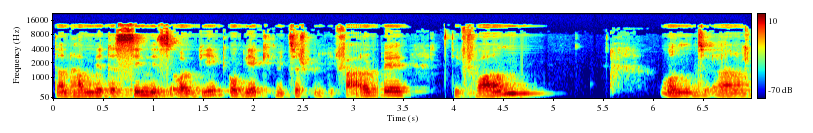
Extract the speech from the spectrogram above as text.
Dann haben wir das Sinnesobjekt, Objekt, wie zum Beispiel die Farbe, die Form. Und äh,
